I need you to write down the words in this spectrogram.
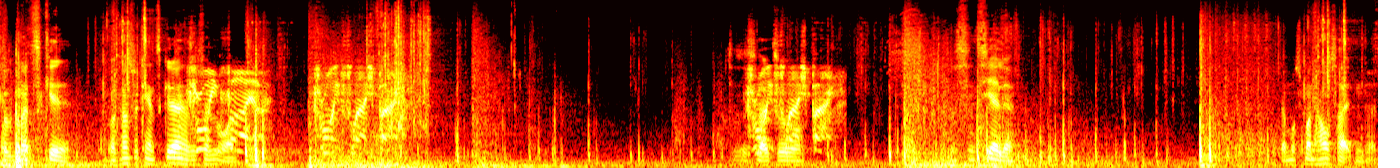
Aber man hat Skill. Aber kannst du keinen Skill, hast du verloren. Das ist halt so das Essentielle. Da muss man haushalten können.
